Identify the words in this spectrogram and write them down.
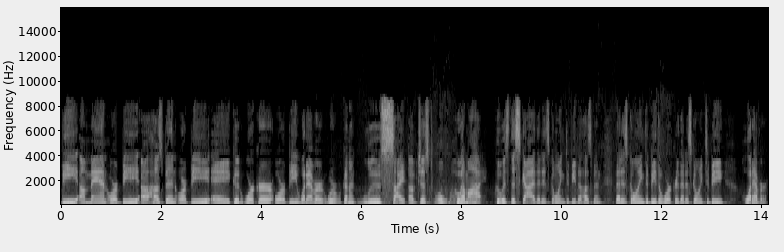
be a man or be a husband or be a good worker or be whatever, we're, we're going to lose sight of just, well, who am I? who is this guy that is going to be the husband, that is going to be the worker, that is going to be whatever?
